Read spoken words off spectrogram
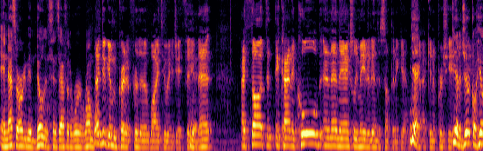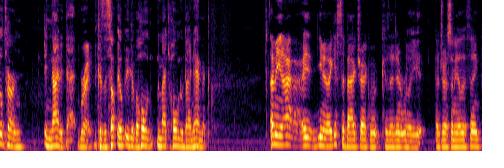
and that's already been building since after the Royal Rumble. I do give them credit for the Y2AJ thing. Yeah. That I thought that it kind of cooled, and then they actually made it into something again. which Yeah. I can appreciate. yeah, the Jericho heel turn ignited that, Right. Because it's something it'll give a whole the match a whole new dynamic. I mean, I, I you know, I guess to backtrack because I didn't really address any other thing.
